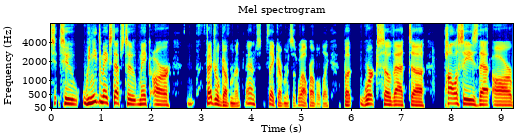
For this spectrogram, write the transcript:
to, to we need to make steps to make our federal government and state governments as well probably but work so that uh, policies that are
